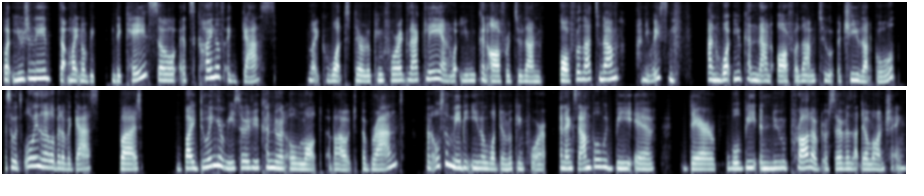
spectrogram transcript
But usually that might not be the case. So it's kind of a guess, like what they're looking for exactly and what you can offer to then offer that to them, anyways, and what you can then offer them to achieve that goal. So it's always a little bit of a guess, but by doing your research, you can learn a lot about a brand and also maybe even what they're looking for. An example would be if there will be a new product or service that they're launching.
